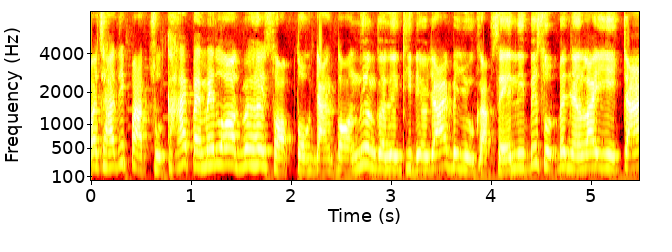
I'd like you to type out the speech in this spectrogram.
ประชาธิปัตย์สุดท้ายไปไม่รอดเว้ยให้สอบตกอย่างต่อเนื่องกันเลยทีเดียวย้ายไปอยู่กับเสรีพิสุทธิ์เป็นอย่างไรอีกจ้า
